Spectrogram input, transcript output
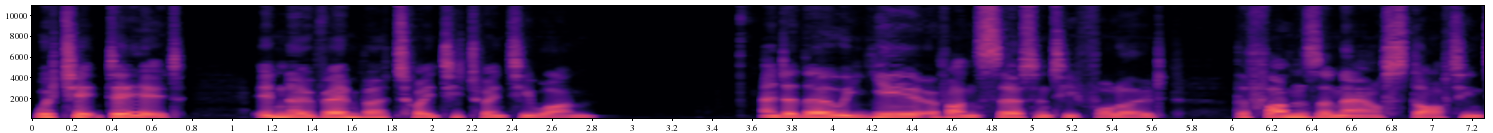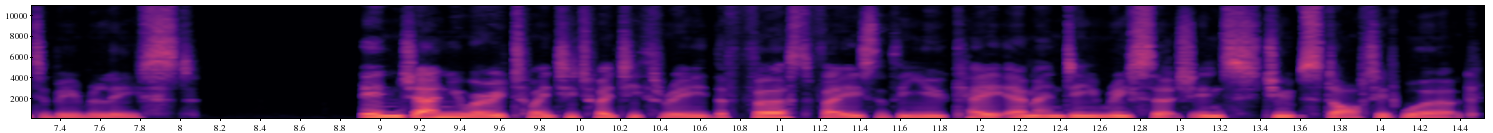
which it did in November 2021. And although a year of uncertainty followed, the funds are now starting to be released. In January 2023, the first phase of the UK MND Research Institute started work.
